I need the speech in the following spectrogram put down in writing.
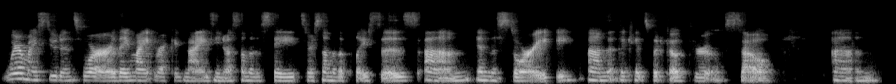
where my students were they might recognize you know some of the states or some of the places um, in the story um, that the kids would go through. So um,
